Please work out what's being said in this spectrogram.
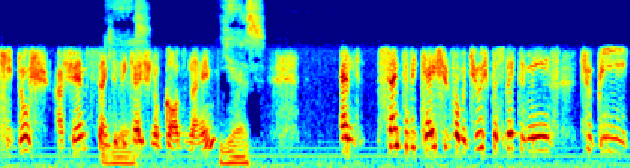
Kiddush Hashem, sanctification Yes. of God's name. Yes. And sanctification from a Jewish perspective means to be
